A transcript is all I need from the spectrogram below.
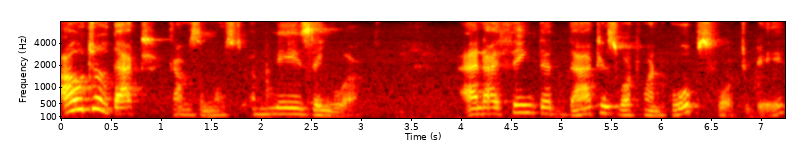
out of that comes the most amazing work. And I think that that is what one hopes for today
